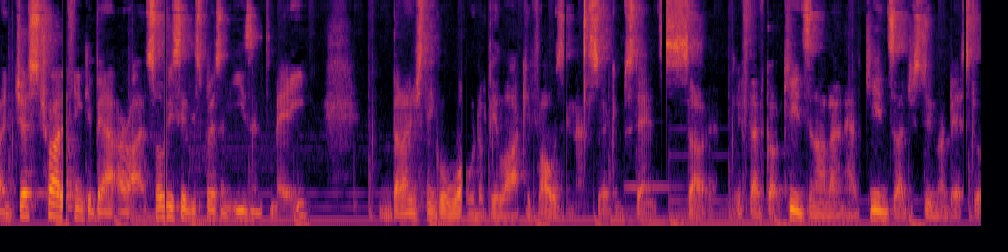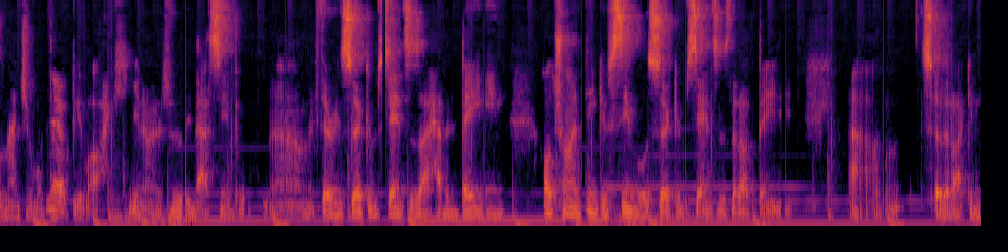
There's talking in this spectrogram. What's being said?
I just try to think about, all right, so obviously this person isn't me, but I just think, well, what would it be like if I was in that circumstance? So if they've got kids and I don't have kids, I just do my best to imagine what that would be like. You know, it's really that simple. Um, if they're in circumstances I haven't been in, I'll try and think of similar circumstances that I've been in, um, so that I can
